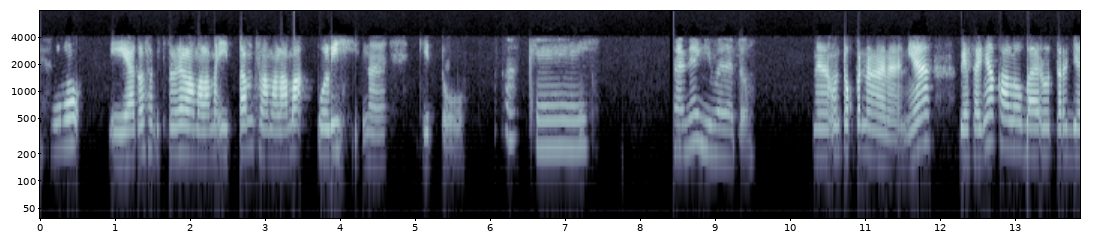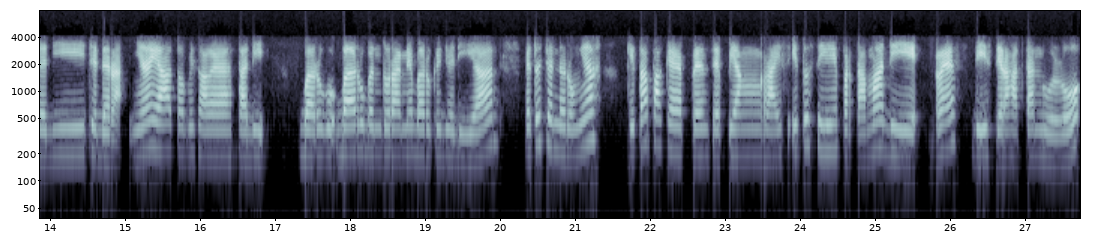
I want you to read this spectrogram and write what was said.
ya. Ungu, Iya, terus habis itu lama-lama hitam, selama-lama pulih. Nah, gitu. Oke. Okay. Penanganannya gimana tuh? Nah, untuk penanganannya, biasanya kalau baru terjadi cederanya ya, atau misalnya tadi baru baru benturannya baru kejadian, itu cenderungnya kita pakai prinsip yang RICE itu sih. Pertama di rest, diistirahatkan dulu.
